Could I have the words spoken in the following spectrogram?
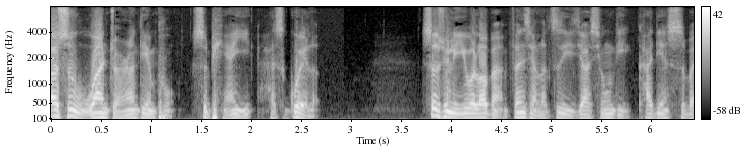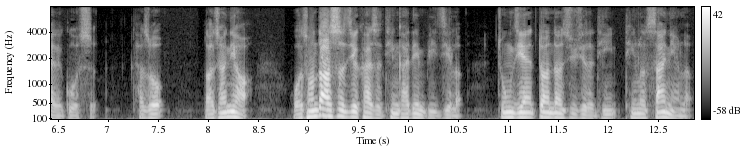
二十五万转让店铺是便宜还是贵了？社群里一位老板分享了自己家兄弟开店失败的故事。他说：“老陈你好，我从大四就开始听开店笔记了，中间断断续续的听，听了三年了。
